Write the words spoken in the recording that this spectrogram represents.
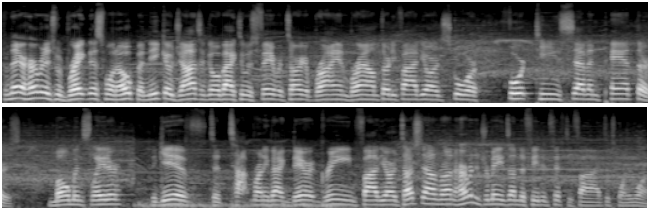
From there, Hermitage would break this one open. Nico Johnson go back to his favorite target, Brian Brown. 35 yard score. 14 7 Panthers. Moments later, the give to top running back Derrick Green, five yard touchdown run. Hermitage remains undefeated 55 to 21.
